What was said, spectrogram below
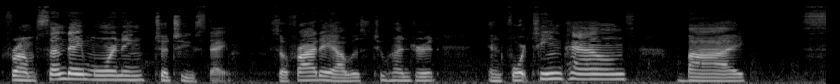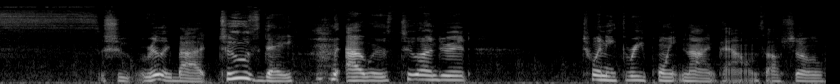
from Sunday morning to Tuesday. So Friday I was 214 pounds by shoot really by Tuesday I was 223.9 pounds. I'll show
